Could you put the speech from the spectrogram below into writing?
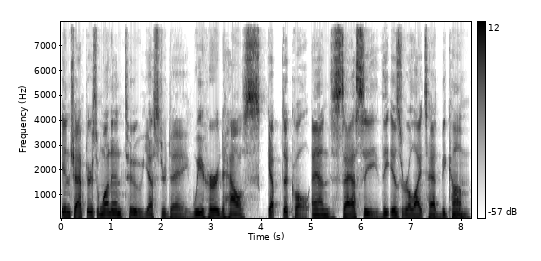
In chapters 1 and 2 yesterday, we heard how skeptical and sassy the Israelites had become.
